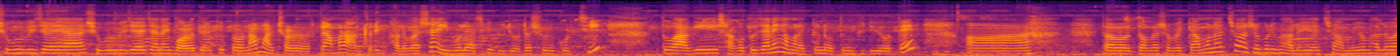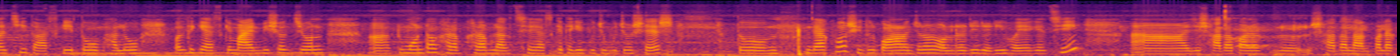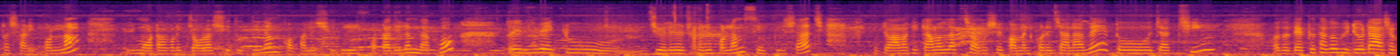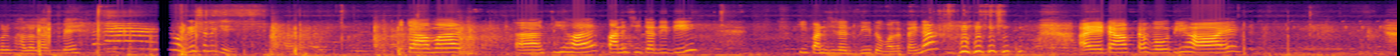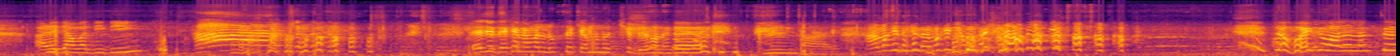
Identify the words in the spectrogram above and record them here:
শুভ বিজয়া শুভ বিজয়া জানাই বড়দেরকে প্রণাম আর ছোটদেরকে আমার আন্তরিক ভালোবাসা। এই বলে আজকে ভিডিওটা শুরু করছি। তো আগে স্বাগত জানাই আমার একটা নতুন ভিডিওতে। তোমরা সবাই কেমন আছো? আশা করি ভালোই আছো, আমিও ভালো আছি। তো আজকে তো ভালো বলতে কি, আজকে মায়ের বিসর্জন। একটু মনটাও খারাপ খারাপ লাগছে। আজকে থেকে পুজো পুজো শেষ। তো দেখো সিঁদুর পরানোর জন্য অলরেডি রেডি হয়ে গেছি। যে সাদা পাড়, সাদা লাল পাড় একটা শাড়ি পরলাম। এই মোটা করে চওড়া সিঁদুর দিলাম, কপালে সিঁদুরের ফোঁটা দিলাম, দেখো। তো এইভাবে একটু জুয়েলারি ঠুয়েলারি পরলাম সিম্পল সাজ। তো আমাকে কেমন লাগছে অবশ্যই কমেন্ট করে জানাবে। তো যাচ্ছি। তো দেখতে থাকো ভিডিওটা, আশা করি ভালো লাগবে। গেছে নাকি এটা আমার কি হয়? পানি ছিটা দিদি। কি পানি ছিটা দিদি তো বলে তাই না? আর এটা একটা বৌদি হয়। আর এই যে আমার দিদি। এই যে দেখেন আমার লুকটা কেমন হচ্ছে দেখুন। আমাকে দেখেন আমাকে কেমন সবাইকে ভালো লাগছে?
